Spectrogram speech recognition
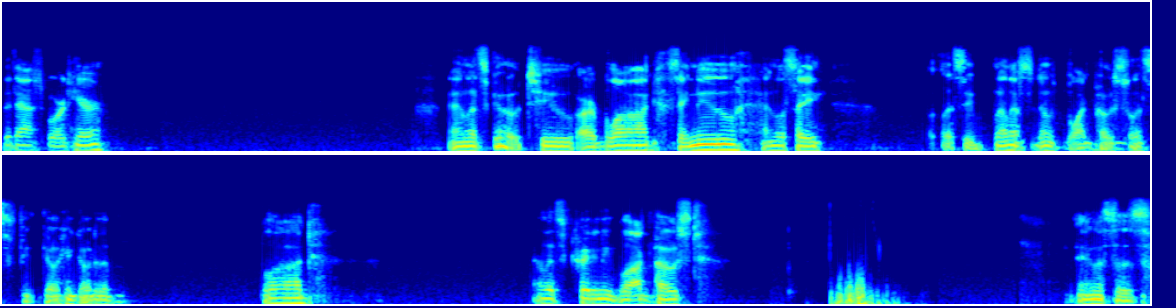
the dashboard here. And let's go to our blog, say new, and let's say let's see, well, there's no blog post, so let's go here, go to the blog. And let's create a new blog post. And this is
